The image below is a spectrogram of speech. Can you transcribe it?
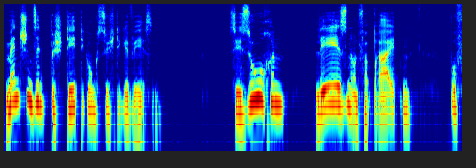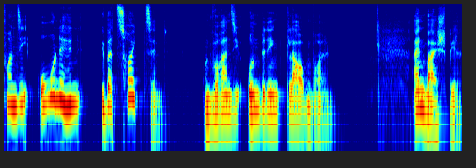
Menschen sind bestätigungssüchtige Wesen. Sie suchen, lesen und verbreiten, wovon sie ohnehin überzeugt sind und woran sie unbedingt glauben wollen. Ein Beispiel.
